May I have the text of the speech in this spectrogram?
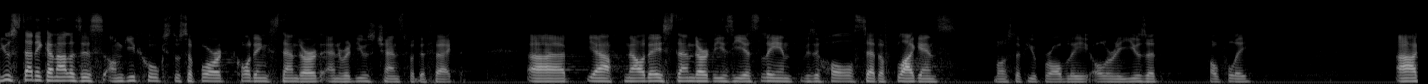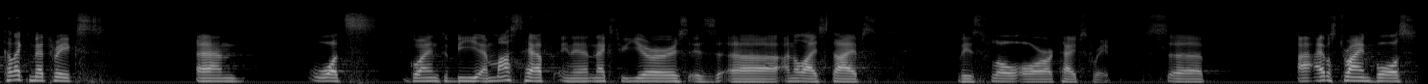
Use static analysis on Git hooks to support coding standard and reduce chance for defect. Uh, yeah, nowadays standard is ESLint with a whole set of plugins. Most of you probably already use it, hopefully. Uh, collect metrics and what's going to be a must-have in the next few years is uh, analyze types with Flow or TypeScript. Uh, I, I, was trying both,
